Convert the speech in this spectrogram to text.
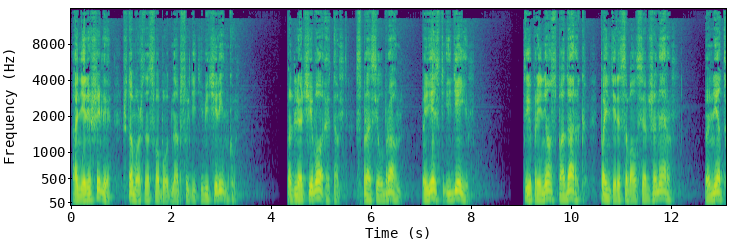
они решили, что можно свободно обсудить вечеринку. «Для чего это?» — спросил Браун. «Есть идеи». «Ты принес подарок?» — поинтересовался Дженнер. «Нет»,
